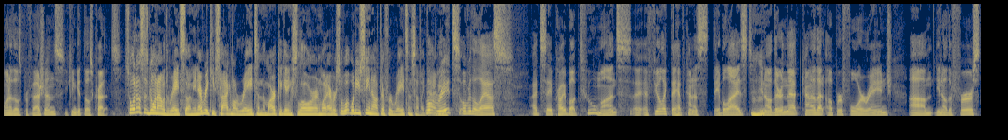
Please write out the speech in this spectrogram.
one of those professions, you can get those credits. So, what else is going on with rates, though? I mean, everybody keeps talking about rates and the market getting slower and whatever. So, what, what are you seeing out there for rates and stuff like well, that? Well, rates over the last, I'd say, probably about two months, I, I feel like they have kind of stabilized. Mm-hmm. You know, they're in that kind of that upper four range. Um, you know, the first,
